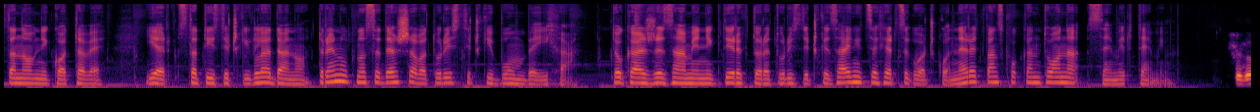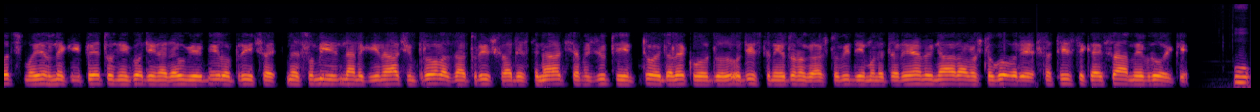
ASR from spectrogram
stanovnik Otave, jer statistički gledano trenutno se dešava turistički boom BiH. To kaže zamjenik direktora turističke zajednice Hercegovačko-Neretvanskog kantona Semir Temim. Svjedoci smo još nekih prethodnih godina da uvijek bilo priča da smo mi na neki način prolazna turistička destinacija, međutim to je daleko od, od istine i od onoga što vidimo na terenu i naravno što govore statistika i same brojke. U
